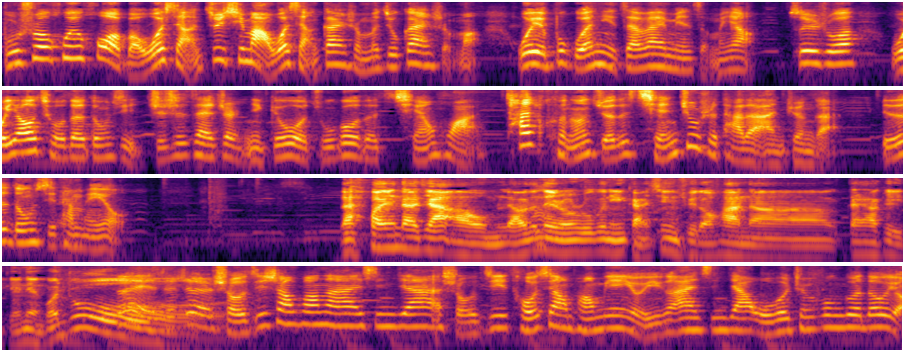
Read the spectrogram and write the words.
不是说挥霍吧，我想最起码我想干什么就干什么，我也不管你在外面怎么样。所以说我要求的东西只是在这儿，你给我足够的钱花，他可能觉得钱就是他的安全感，别的东西他没有。来，欢迎大家啊！我们聊的内容，如果您感兴趣的话呢，大家可以点点关注。对，在这手机上方的爱心加，手机头像旁边有一个爱心加，我和陈峰哥都有，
